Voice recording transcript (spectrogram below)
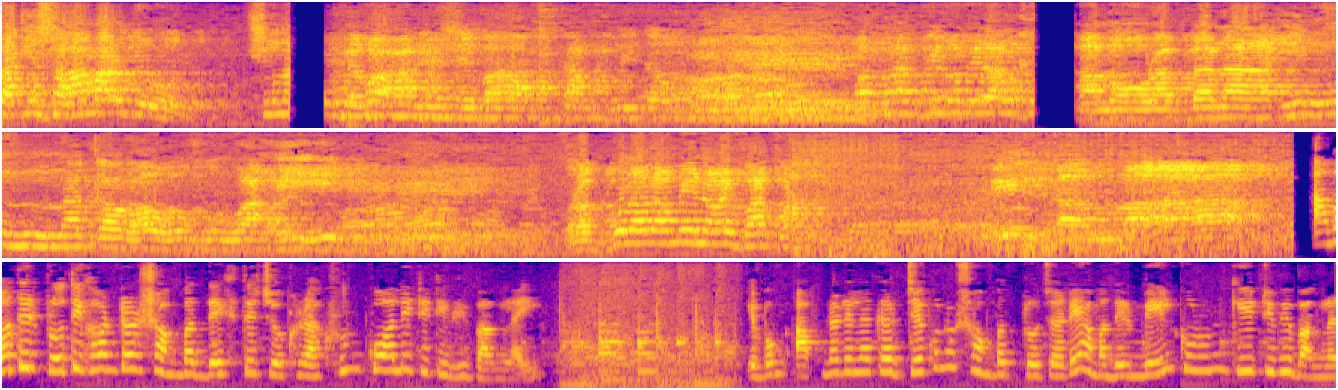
তাকে সালাম আর আমাদের প্রতি ঘণ্টার সংবাদ দেখতে চোখ রাখুন কোয়ালিটি টিভি বাংলায়। এবং আপনার এলাকার যে কোনো সংবাদ প্রচারে আমাদের মেইল করুন Q TV Bangla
